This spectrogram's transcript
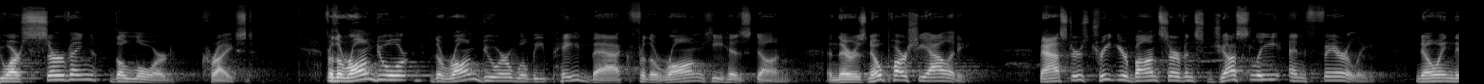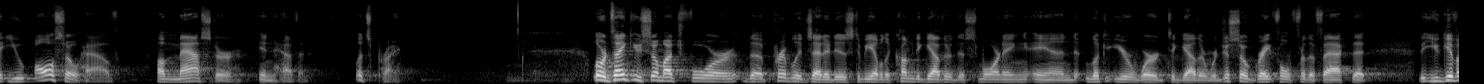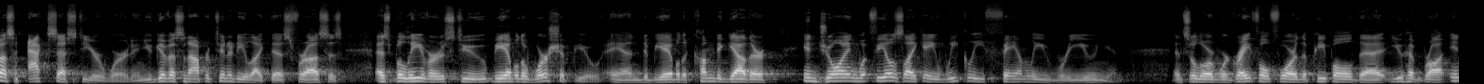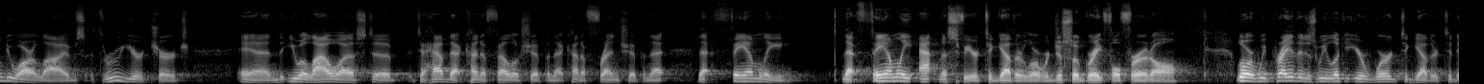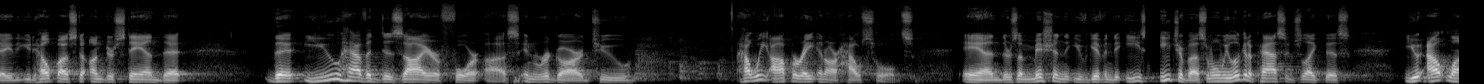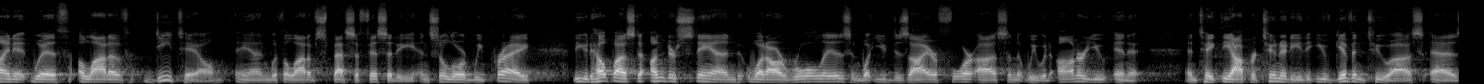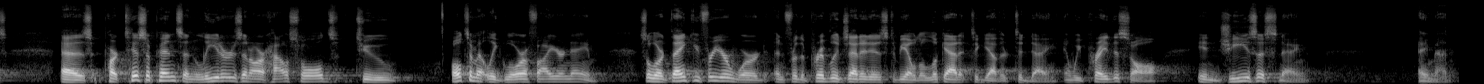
You are serving the Lord Christ. For the wrongdoer, the wrongdoer will be paid back for the wrong he has done, and there is no partiality. Masters, treat your bondservants justly and fairly, knowing that you also have a master in heaven. Let's pray. Lord, thank you so much for the privilege that it is to be able to come together this morning and look at your word together. We're just so grateful for the fact that that you give us access to your word and you give us an opportunity like this for us as, as believers to be able to worship you and to be able to come together enjoying what feels like a weekly family reunion. And so, Lord, we're grateful for the people that you have brought into our lives through your church and that you allow us to, to have that kind of fellowship and that kind of friendship and that, that family that family atmosphere together, Lord. We're just so grateful for it all. Lord, we pray that as we look at your word together today, that you'd help us to understand that, that you have a desire for us in regard to how we operate in our households. And there's a mission that you've given to each, of us. And when we look at a passage like this, you outline it with a lot of detail and with a lot of specificity. And so, Lord, we pray that you'd help us to understand what our role is and what you desire for us, and that we would honor you in it and take the opportunity that you've given to us as, as participants and leaders in our households to ultimately glorify your name. So, Lord, thank you for your word and for the privilege that it is to be able to look at it together today. And we pray this all in Jesus' name. Amen.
